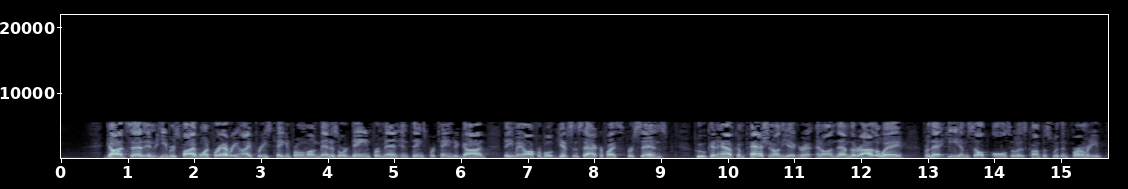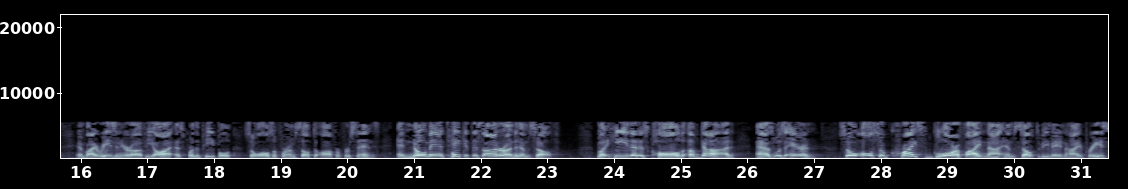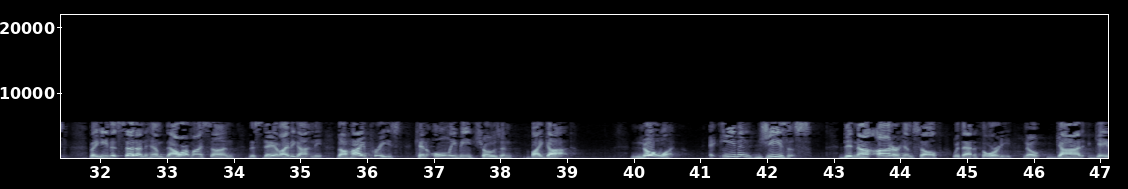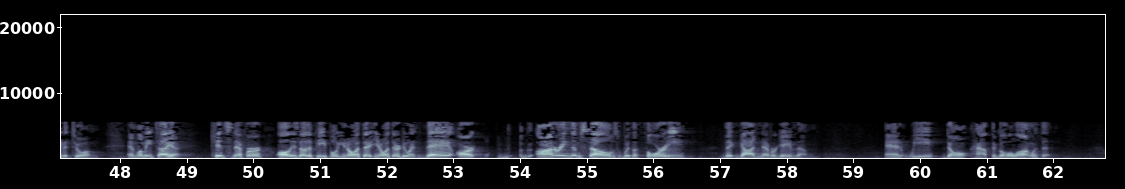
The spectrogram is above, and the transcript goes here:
God said in Hebrews 5:1, For every high priest taken from among men is ordained for men in things pertaining to God, that he may offer both gifts and sacrifices for sins, who can have compassion on the ignorant and on them that are out of the way, for that he himself also is compassed with infirmity, and by reason hereof he ought, as for the people, so also for himself to offer for sins. And no man taketh this honor unto himself, but he that is called of God, as was Aaron. So also Christ glorified not himself to be made an high priest, but he that said unto him, Thou art my son, this day have I begotten thee. The high priest can only be chosen by God. No one, even Jesus, did not honor himself with that authority. No, God gave it to him. And let me tell you, Kid Sniffer, all these other people, you know what they you know what they're doing? They are honoring themselves with authority that God never gave them. And we don't have to go along with it.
